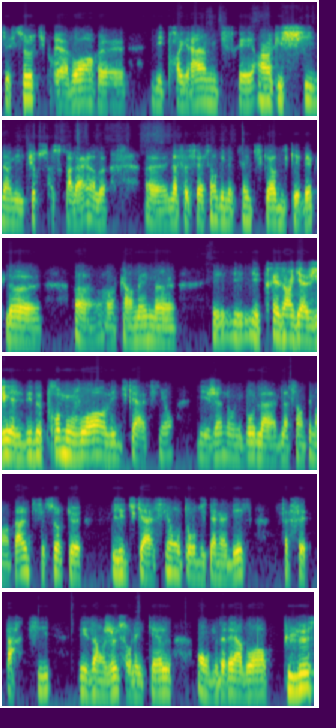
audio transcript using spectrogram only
c'est sûr qu'il pourrait y avoir euh, des programmes qui seraient enrichis dans les cursus scolaires. L'Association des médecins psychiatres du Québec a quand même est, très engagé à l'idée de promouvoir l'éducation des jeunes au niveau de la, de la santé mentale. c'est sûr que l'éducation autour du cannabis, ça fait partie des enjeux sur lesquels on voudrait avoir plus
